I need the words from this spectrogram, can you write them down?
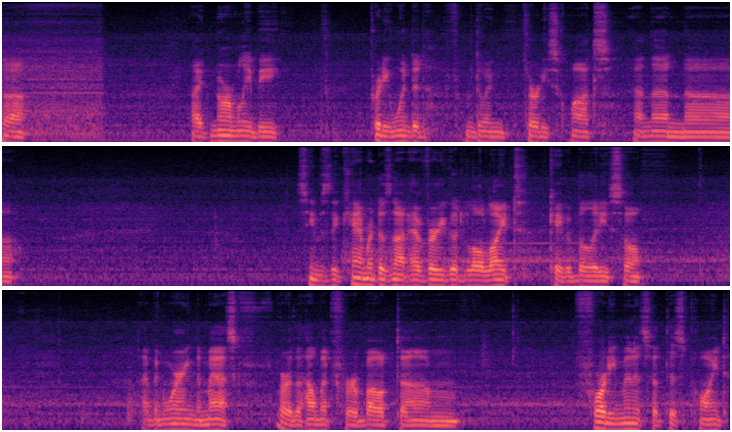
So I'd normally be pretty winded from doing 30 squats and then uh, seems the camera does not have very good low light capability so I've been wearing the mask or the helmet for about um, 40 minutes at this point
